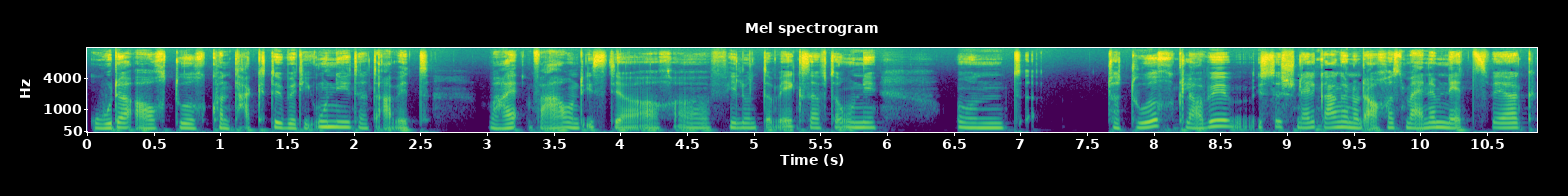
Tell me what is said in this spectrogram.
oder auch durch Kontakte über die Uni. Der David war, und ist ja auch äh, viel unterwegs auf der Uni. Und dadurch, glaube ich, ist es schnell gegangen und auch aus meinem Netzwerk.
